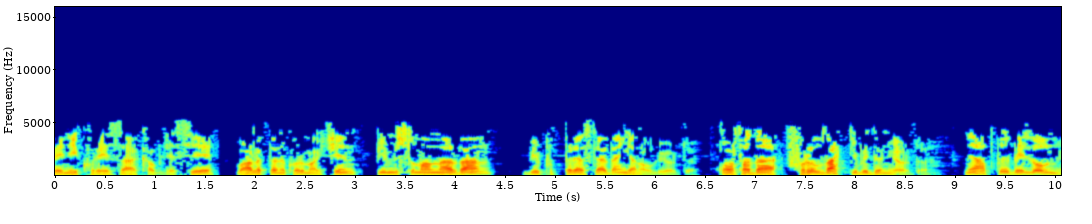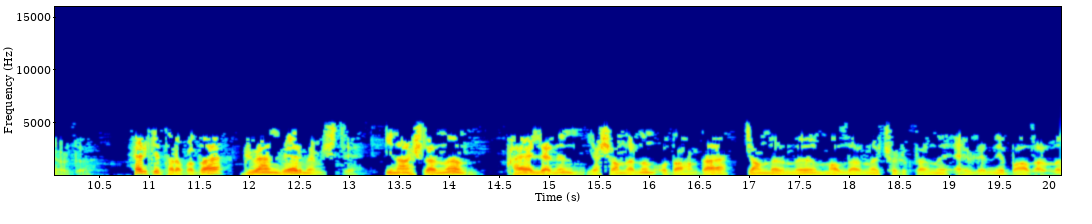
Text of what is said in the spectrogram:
Beni Kureyza kabilesi varlıklarını korumak için bir Müslümanlardan bir putperestlerden yana oluyordu. Ortada fırıldak gibi dönüyordu. Ne yaptığı belli olmuyordu. Her iki tarafa da güven vermemişti. İnançlarının, hayallerinin, yaşamlarının odağında canlarını, mallarını, çocuklarını, evlerini, bağlarını,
